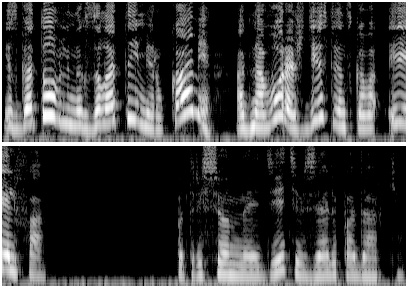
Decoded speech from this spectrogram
изготовленных золотыми руками одного рождественского эльфа». Потрясенные дети взяли подарки.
